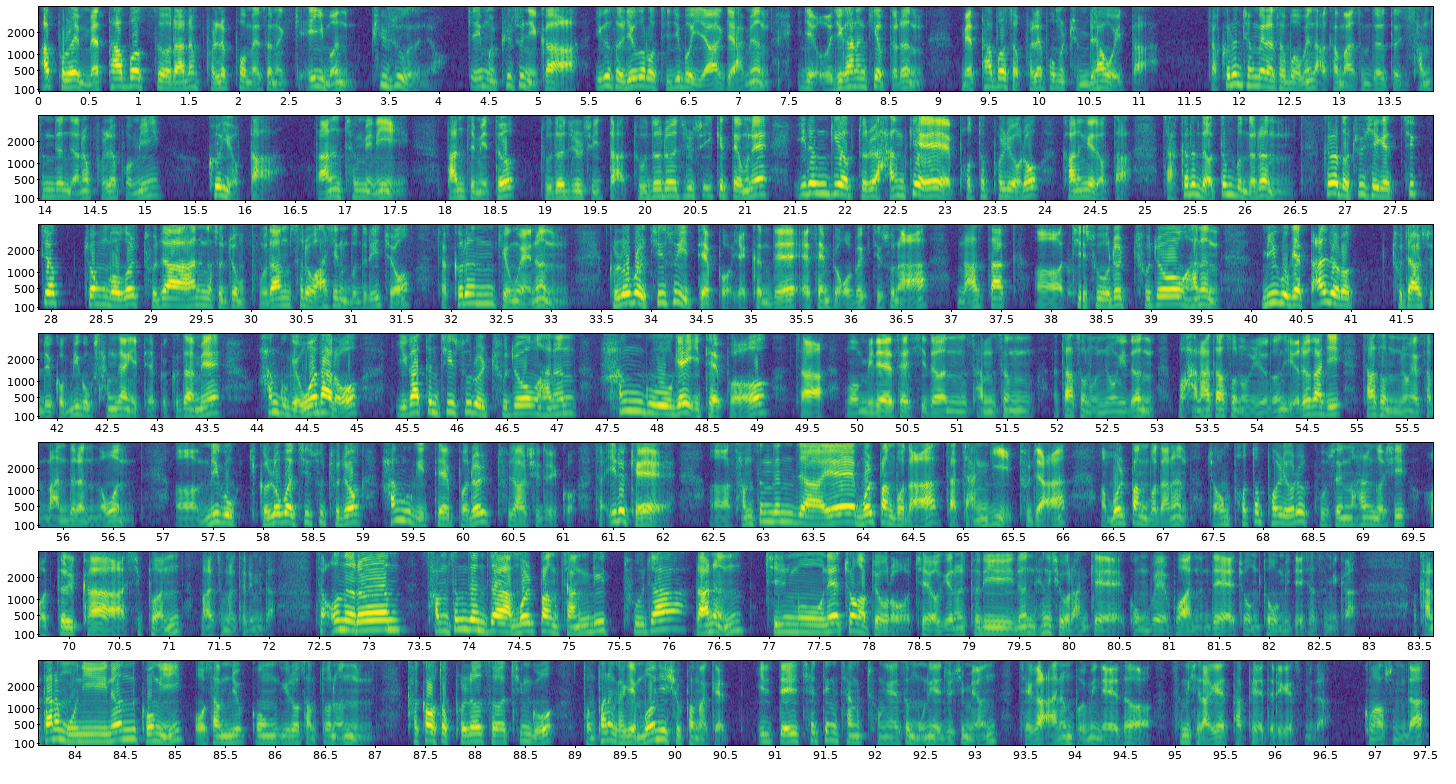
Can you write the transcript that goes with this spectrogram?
앞으로의 메타버스라는 플랫폼에서는 게임은 필수거든요. 게임은 필수니까 이것을 역으로 뒤집어 이야기하면 이제 어지간한 기업들은 메타버스 플랫폼을 준비하고 있다. 자 그런 측면에서 보면 아까 말씀드렸듯이 삼성전자는 플랫폼이 거의 없다라는 측면이 단점이 더 두드러질 수 있다. 두드러질 수 있기 때문에 이런 기업들을 함께 포트폴리오로 가는 게 좋다. 자 그런데 어떤 분들은 그래도 주식에 직접 종목을 투자하는 것은 좀 부담스러워 하시는 분들이 있죠. 자, 그런 경우에는 글로벌 지수 ETF, 예컨대 S&P 500 지수나 나스닥 어, 지수를 추종하는 미국의 달러로 투자할 수도 있고 미국 상장 ETF, 그 다음에 한국의 원화로 이 같은 지수를 추종하는 한국의 ETF, 자, 뭐 미래에셋이든 삼성 자산운용이든 뭐 하나자산운용이든 여러 가지 자산운용에서 만들어 놓은 어, 미국 글로벌 지수 추종 한국 ETF를 투자할 수도 있고 자 이렇게 어, 삼성전자의 몰빵보다 자 장기 투자 어, 몰빵보다는 조금 포트폴리오를 구성하는 것이 어떨까 싶은 말씀을 드립니다. 자 오늘은 삼성전자 몰빵 장기 투자라는 질문에 종합적으로 제 의견을 드리는 형식으로 함께 공부해 보았는데 좀 도움이 되셨습니까? 간단한 문의는 02-5360-153 또는 카카오톡 플러스 친구 돈 파는 가게 머니 슈퍼마켓 1대1 채팅창 통해서 문의해 주시면 제가 아는 범위 내에서 성실하게 답해 드리겠습니다. 고맙습니다.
